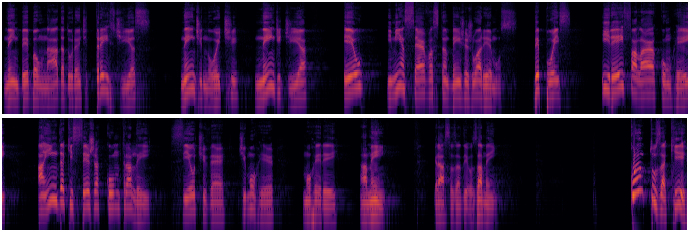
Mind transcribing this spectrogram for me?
nem bebam nada durante três dias, nem de noite, nem de dia. Eu e minhas servas também jejuaremos. Depois irei falar com o rei ainda que seja contra a lei, se eu tiver de morrer, morrerei. Amém. Graças a Deus. Amém. Quantos aqui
